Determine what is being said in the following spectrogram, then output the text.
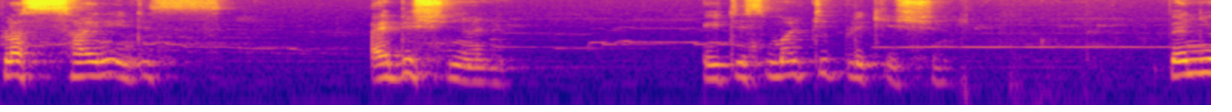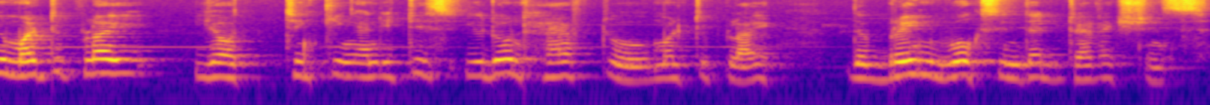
plus sign, it is additional, it is multiplication. When you multiply your thinking, and it is, you don't have to multiply the brain works in that directions.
